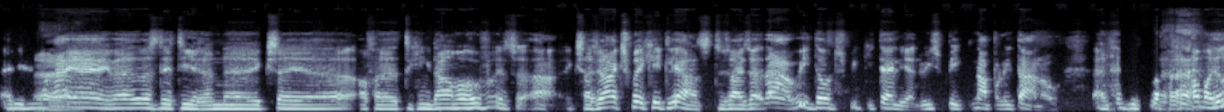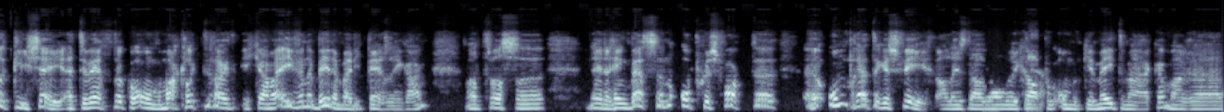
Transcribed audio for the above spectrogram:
En die zei, uh, hey, hey, wat is dit hier? En uh, ik zei, uh, of uh, toen ging daar allemaal over. En ze, ah, ik zei, ja, ik spreek Italiaans. Toen zei ze, ah, we don't speak Italian, we speak Napolitano. En allemaal heel cliché. En toen werd het ook wel ongemakkelijk. Toen dacht ik, ik ga maar even naar binnen bij die persingang. Want het was, nee, er ging best een opgesfokte, onprettige sfeer. Al is dat wel weer grappig ja. om een keer mee te maken, maar...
